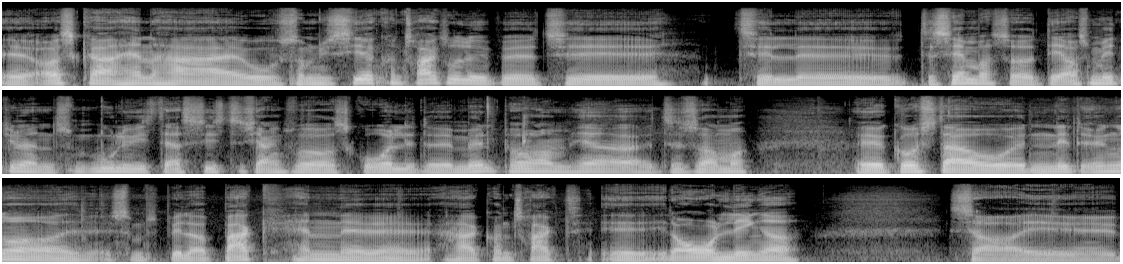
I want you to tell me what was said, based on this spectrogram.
Øh, Oscar, han har jo, som vi siger, kontraktudløb øh, til, til øh, december, så det er også Midtjyllands muligvis deres sidste chance for at score lidt øh, mønt på ham her øh, til sommer. Øh, Gustav, øh, den lidt yngre, øh, som spiller bak, han øh, har kontrakt øh, et år længere. Så øh,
